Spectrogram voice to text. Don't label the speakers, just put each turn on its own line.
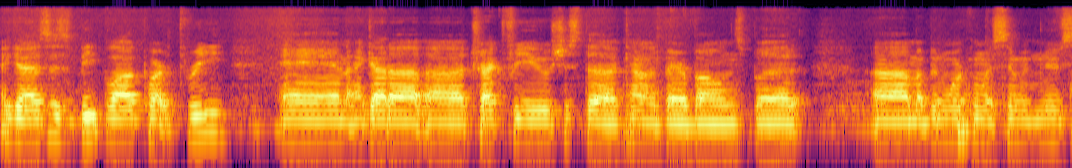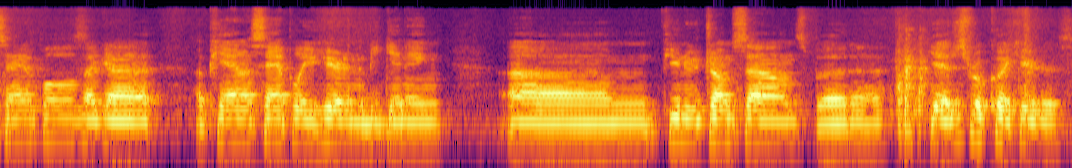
Hey guys, this is Beat Blog Part 3, and I got a, a track for you. It's just the kind of the bare bones, but um, I've been working with some new samples. I got a piano sample, you hear in the beginning, um, a few new drum sounds, but uh, yeah, just real quick, here it is.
